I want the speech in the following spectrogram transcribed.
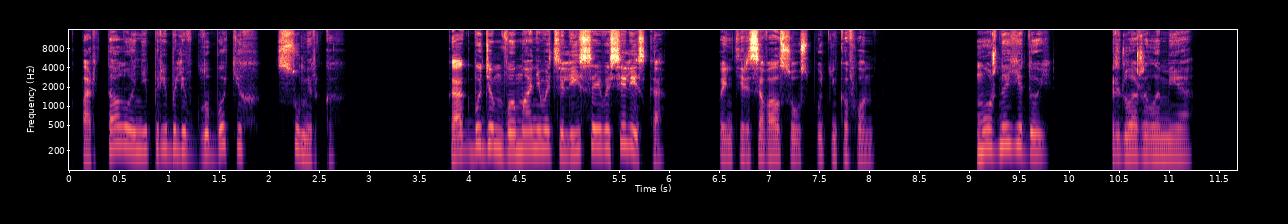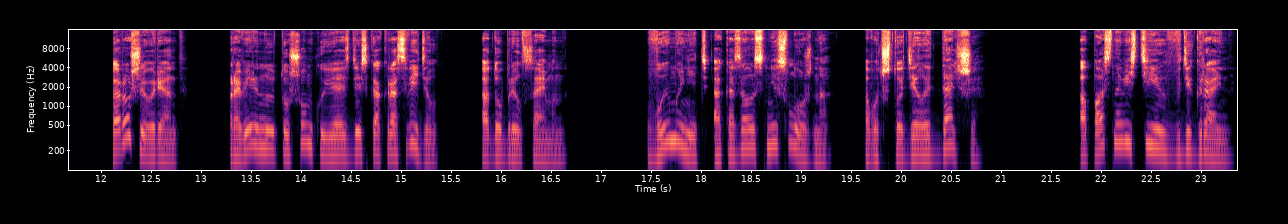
К порталу они прибыли в глубоких сумерках. «Как будем выманивать Лиса и Василиска?» — поинтересовался у спутников он. «Можно едой», — предложила Мия. «Хороший вариант. Проверенную тушенку я здесь как раз видел», — одобрил Саймон. Выманить оказалось несложно, а вот что делать дальше? Опасно вести их в Деграйн.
